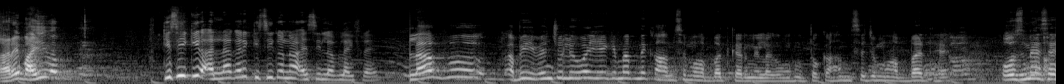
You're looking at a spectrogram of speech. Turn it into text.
अरे भाई अब किसी की अल्लाह करे किसी का ना ऐसी लव लाइफ रहे। लव अभी इवेंचुअली हुआ ये कि मैं अपने काम से मोहब्बत करने लगा हूँ तो काम से जो मोहब्बत है उसमें से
